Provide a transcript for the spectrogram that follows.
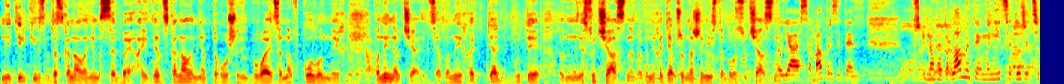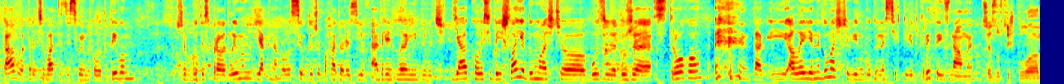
не тільки вдосконаленням себе, а й вдосконаленням того, що відбувається навколо них. Вони навчаються, вони хочуть бути сучасними. Вони хочуть, щоб наше місто було сучасне. Я сама президент шкільного парламенту, і мені це дуже цікаво працювати зі своїм колективом. Щоб бути справедливим, як наголосив дуже багато разів Андрій Леонідович. Я коли сюди йшла, я думала, що буде дуже строго, так і але я не думала, що він буде настільки відкритий з нами. Ця зустріч була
